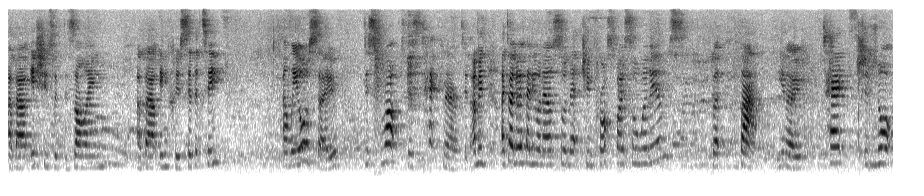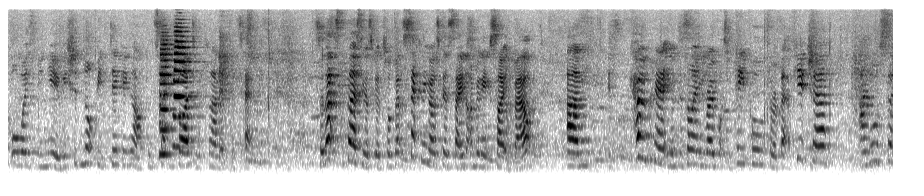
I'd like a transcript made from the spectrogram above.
about issues with design, about inclusivity. And we also disrupt this tech narrative. I mean, I don't know if anyone else saw Neptune Frost by Saul Williams, but that, you know, tech should not always be new. We should not be digging up and setting fire to the planet for tech. So that's the first thing I was going to talk about. The second thing I was going to say that I'm really excited about um, is co-creating and designing robots and people for a better future and also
